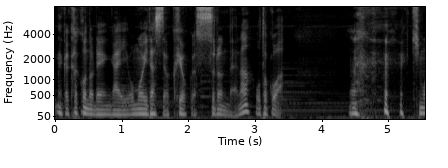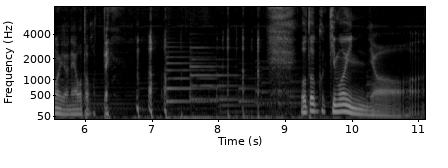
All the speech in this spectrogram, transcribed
なんか過去の恋愛思い出してはくよくよするんだよな男は。キモいよね男って。男キモいんよ。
